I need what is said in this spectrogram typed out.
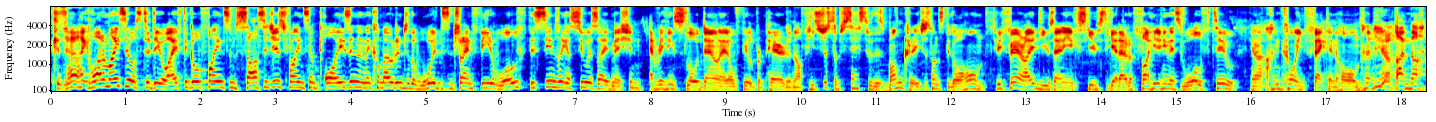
Because like, what am I supposed to do? I have to go find some sausages, find some poison, and then come out into the woods and try and feed a wolf? This seems like a suicide mission. Everything's slowed down. I don't feel prepared enough. He's just obsessed with his bunker. He just wants to go home. To be fair, I'd use any excuse to get out of fighting this wolf too. You know, I'm going feckin' home. I'm not,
